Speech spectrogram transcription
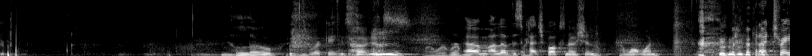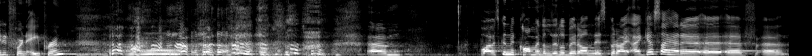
you. Hello, it's working. yes. Um, I love this catchbox notion. I want one. Can I trade it for an apron? um, well, I was going to comment a little bit on this, but I, I guess I had a,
